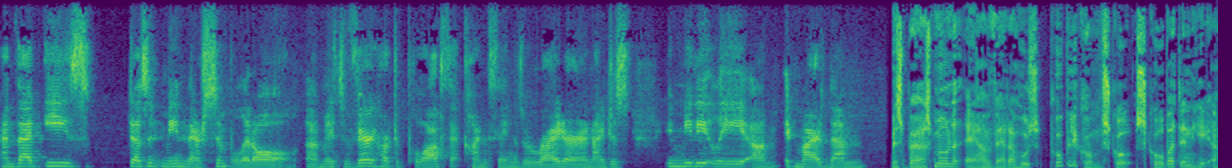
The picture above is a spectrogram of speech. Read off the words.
and that ease doesn't mean they're simple at all. Um, it's very hard to pull off that kind of thing as a writer, and I just immediately um, admired them. Men spørgsmålet er, hvad der hos publikum skubber den her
